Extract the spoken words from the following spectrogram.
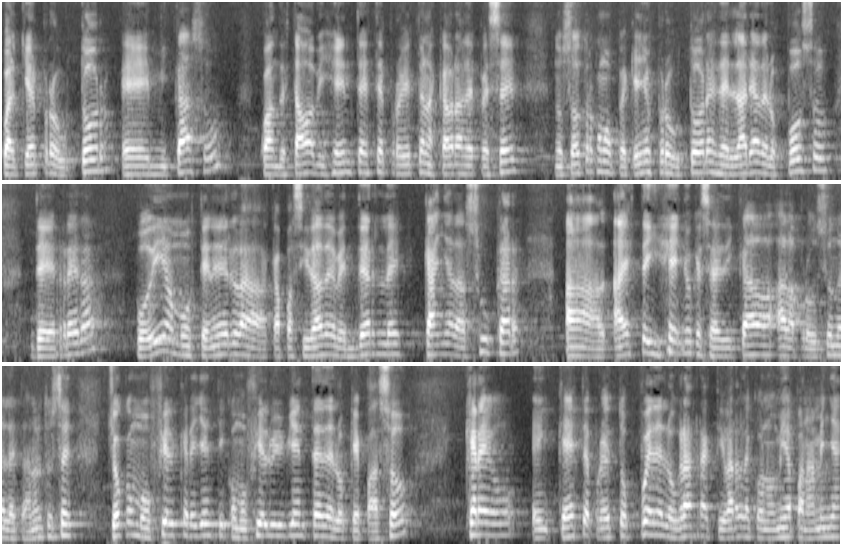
cualquier productor. Eh, en mi caso, cuando estaba vigente este proyecto en las cabras de PC, nosotros como pequeños productores del área de los pozos de Herrera podíamos tener la capacidad de venderle caña de azúcar a, este ingenio que se dedicaba a la producción del etanol. Entonces, yo como fiel creyente y como fiel viviente de lo que pasó, creo en que este proyecto puede lograr reactivar la economía panameña.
